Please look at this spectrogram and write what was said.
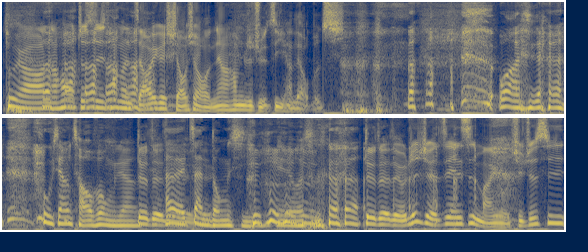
对啊，然后就是他们只要一个小小的那样，他们就觉得自己很了不起。哇，互相嘲讽这样，对对，他在占东西。对对对，我就觉得这件事蛮有趣。就是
